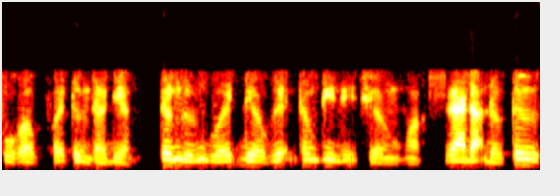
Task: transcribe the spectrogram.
phù hợp với từng thời điểm, tương ứng với điều kiện thông tin thị trường hoặc giai đoạn đầu tư.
